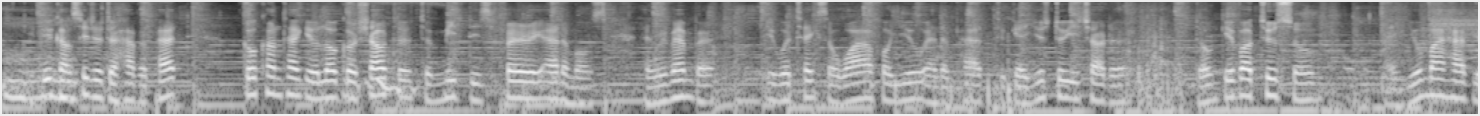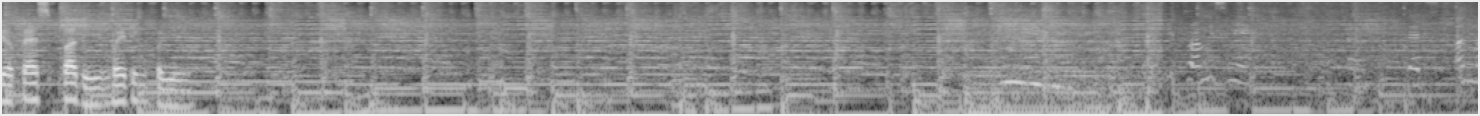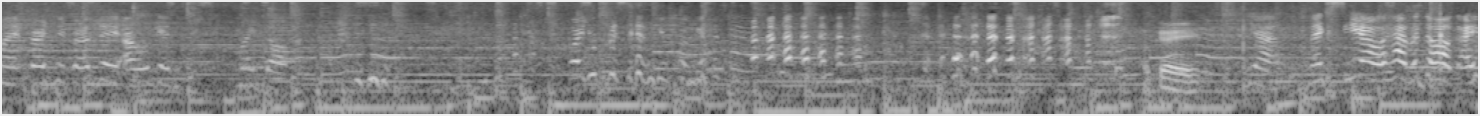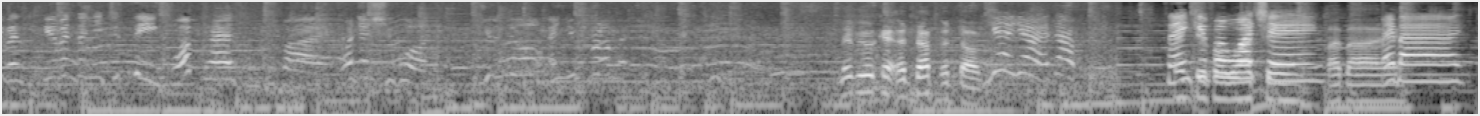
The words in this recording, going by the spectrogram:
If you consider to have a pet, go contact your local shelter to meet these furry animals. And remember, it will take a while for you and the pet to get used to each other. Don't give up too soon, and you might have your best buddy waiting for you. You promise me uh, that on my 30th birthday I will get my dog. Why you? Okay. Yeah, next year I will have a dog. I even you even don't need to think what present to buy. What does she want? You know and you promise. Maybe we can adopt a dog. Yeah, yeah, adopt. Thank, you for watching. Bye bye. Bye bye.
